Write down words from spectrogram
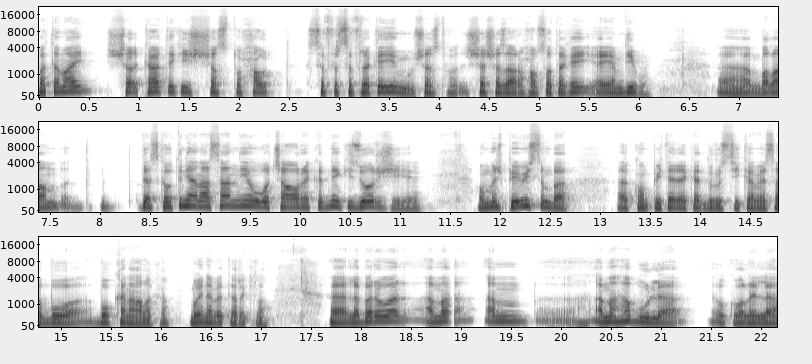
بەتەمای کارتێکی 16 سفر سفرەکە هین بوو 6700ەکەی ئەMD بوو بەڵام دەستکەوتنیان ئاسان نییە و چاوەڕێکردنێکی زۆریشی هەیە و منش پێویستم بە کۆمپیوتەرێکە دروستی کەمێسە بۆ بۆ کەناڵەکە بۆی نەبێتە ڕکلام لەبەرەوە ئەمە ئەم ئەمە هەبوو لە کۆڵێ لە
